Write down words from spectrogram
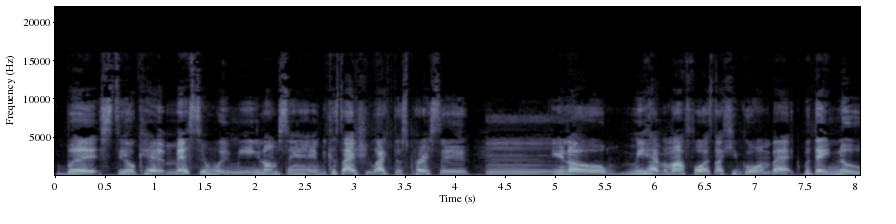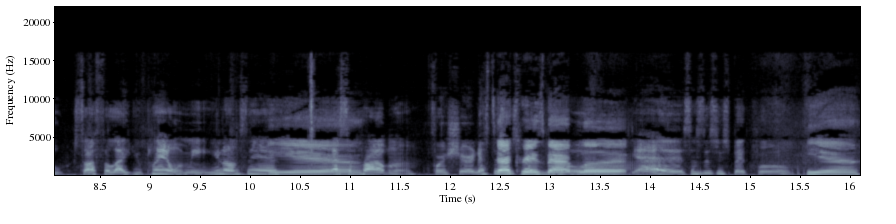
but still kept messing with me. You know what I'm saying? And because I actually like this person, Mm. you know, me having my faults, I keep going back. But they knew. So I feel like you playing with me. You know what I'm saying? Yeah. That's a problem for sure. That's That creates bad blood. Yes, that's disrespectful. Yeah.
